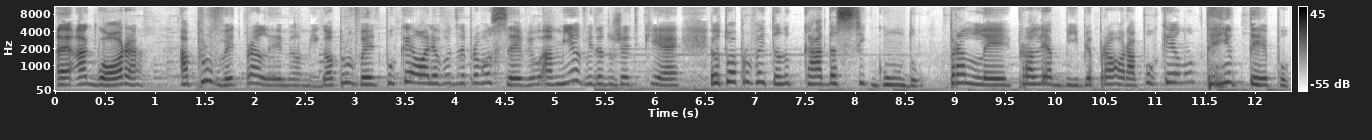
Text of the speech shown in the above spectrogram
é, agora, aproveite para ler, meu amigo. Aproveite, porque olha, eu vou dizer para você, viu? A minha vida do jeito que é, eu tô aproveitando cada segundo para ler, para ler a Bíblia, para orar, porque eu não tenho tempo.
